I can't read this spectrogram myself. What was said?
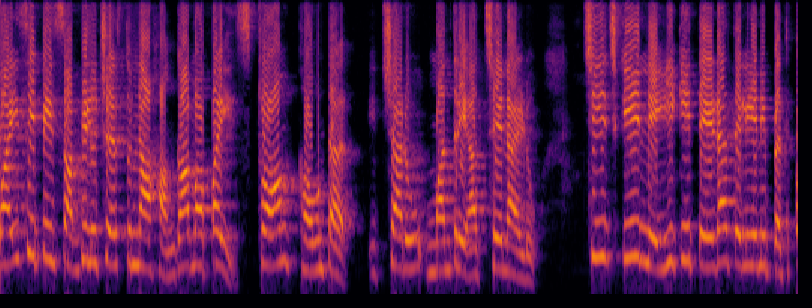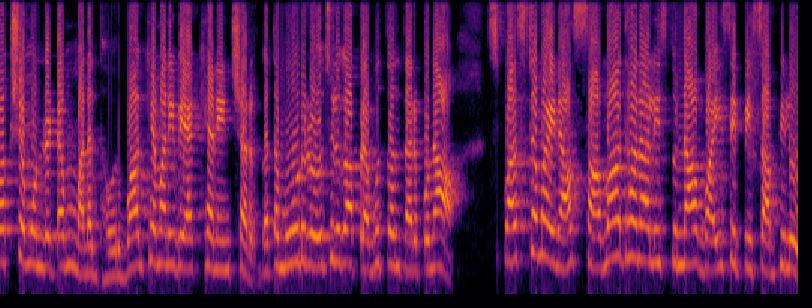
వైసీపీ సభ్యులు చేస్తున్న హంగామాపై స్ట్రాంగ్ కౌంటర్ ఇచ్చారు మంత్రి అచ్చెన్నాయుడు. చీజ్కి నెయ్యికి తేడా తెలియని ప్రతిపక్షం ఉండటం మన దౌర్భాగ్యమని వ్యాఖ్యానించారు. గత మూడు రోజులుగా ప్రభుత్వం తరపున స్పష్టమైన సమాధానాలు ఇస్తున్న వైసీపీ సభ్యులు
